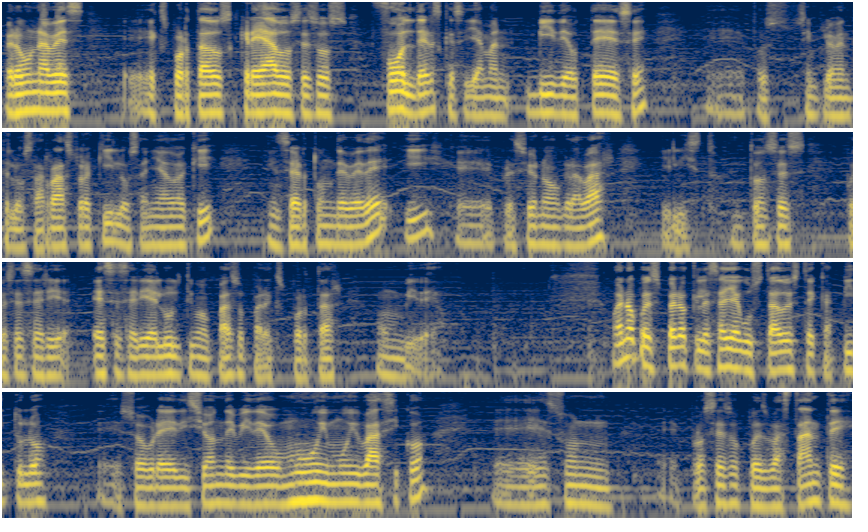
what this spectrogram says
pero una vez eh, exportados creados esos folders que se llaman video ts eh, pues simplemente los arrastro aquí los añado aquí inserto un dvd y eh, presiono grabar y listo. Entonces pues ese sería, ese sería el último paso para exportar un video bueno pues espero que les haya gustado este capítulo eh, sobre edición de video muy muy básico. Eh, es un eh, proceso pues bastante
